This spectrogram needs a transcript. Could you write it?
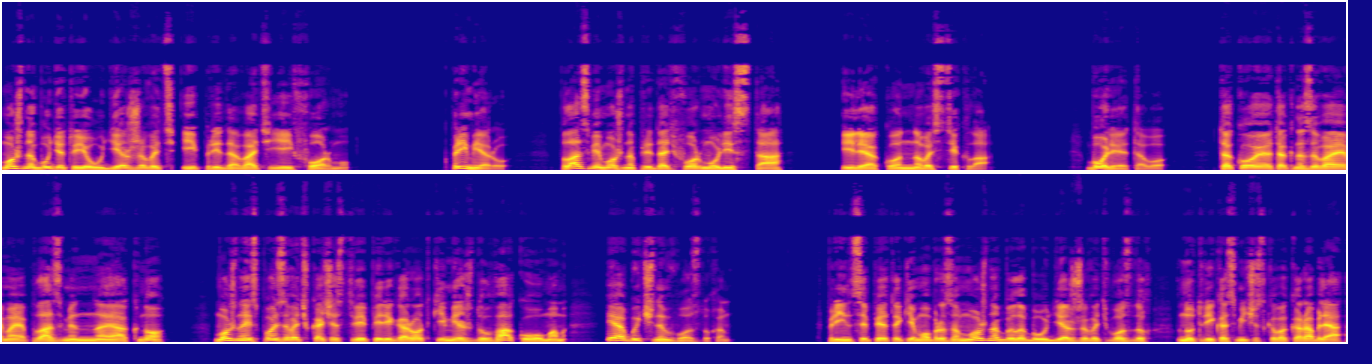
можно будет ее удерживать и придавать ей форму. К примеру, плазме можно придать форму листа или оконного стекла. Более того, такое так называемое плазменное окно можно использовать в качестве перегородки между вакуумом и обычным воздухом. В принципе, таким образом можно было бы удерживать воздух внутри космического корабля,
